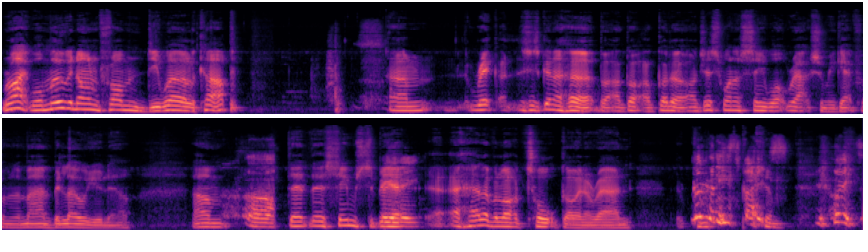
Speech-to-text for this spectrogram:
Right. Well, moving on from the World Cup, um, Rick, this is going to hurt, but I've got, I've got to, I just want to see what reaction we get from the man below you now. Um, Uh, there, there seems to be Really? a, a hell of a lot of talk going around. look at his face. It's,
